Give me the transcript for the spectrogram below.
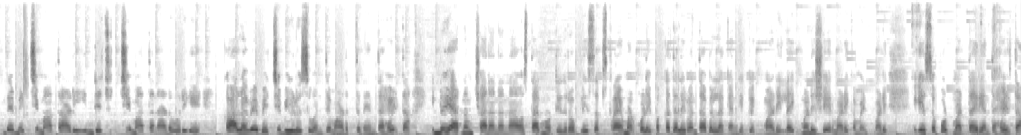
ಹಿಂದೆ ಮೆಚ್ಚಿ ಮಾತಾಡಿ, ಹಿಂದೆ ಚುಚ್ಚಿ ಮಾತನಾಡುವವರಿಗೆ ಕಾಲವೇ ಬೆಚ್ಚಿ ಬೀಳಿಸುವಂತೆ ಮಾಡುತ್ತದೆ ಅಂತ ಹೇಳ್ತಾ, ಇನ್ನೂ ಯಾರು ನಮ್ಮ ಚಾನಲನ್ನು ಹೊಸ್ದಾಗಿ ನೋಡ್ತಿದ್ರೋ ಪ್ಲೀಸ್ ಸಬ್ಸ್ಕ್ರೈಬ್ ಮಾಡ್ಕೊಳ್ಳಿ. ಪಕ್ಕದಲ್ಲಿರುವಂಥ ಬೆಲ್ಲೈಕನ್ಗೆ ಕ್ಲಿಕ್ ಮಾಡಿ ಲೈಕ್ ಮಾಡಿ ಶೇರ್ ಮಾಡಿ ಕಮೆಂಟ್ ಮಾಡಿ, ಹೀಗೆ ಸಪೋರ್ಟ್ ಮಾಡ್ತಾ ಇರಿ ಅಂತ ಹೇಳ್ತಾ,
